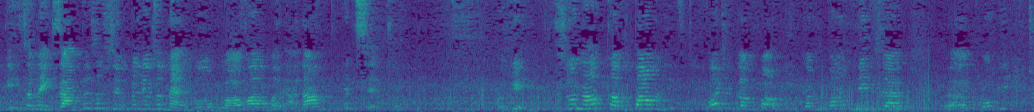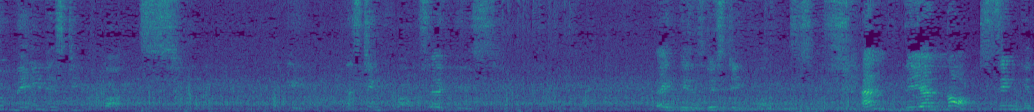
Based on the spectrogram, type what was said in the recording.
okay, some examples are mango, guava, banana, etc. Okay, so now compound leaves. What are compound leaves? Compound leaves are uh, broken into many distinct parts. Okay, distinct parts like this. Like this, distinct parts. And they are not single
